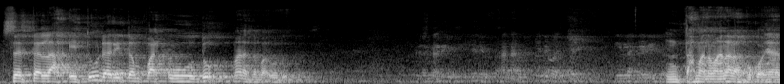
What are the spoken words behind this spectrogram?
Setelah itu dari tempat wudhu, mana tempat wudhu? Entah mana-mana lah pokoknya.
